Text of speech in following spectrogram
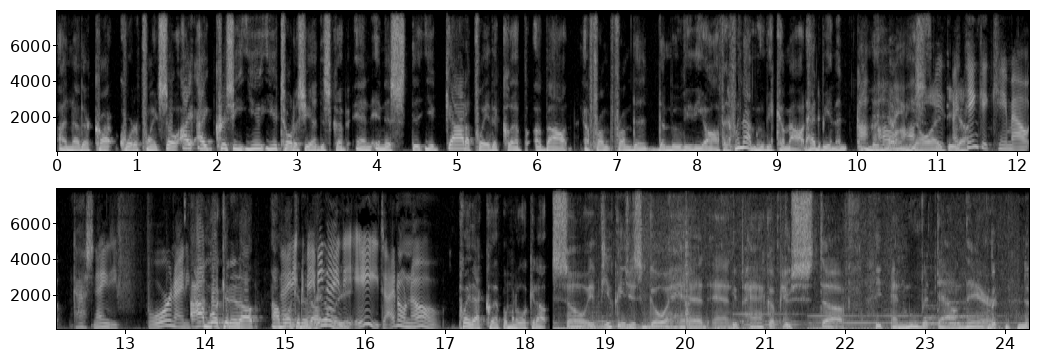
another quarter point. So I, I, Chrissy, you you told us you had this clip, and in this you got to play the clip about uh, from from the the movie The Office. When that movie come out, it had to be in the uh, mid nineties. Oh, no idea. I think it came out. Gosh, ninety four, ninety five. I'm looking it up. I'm 90, looking it maybe up. Maybe ninety eight. I don't know. Play that clip. I'm going to look it up. So if you could just go ahead and pack up your stuff and move it down there, no,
